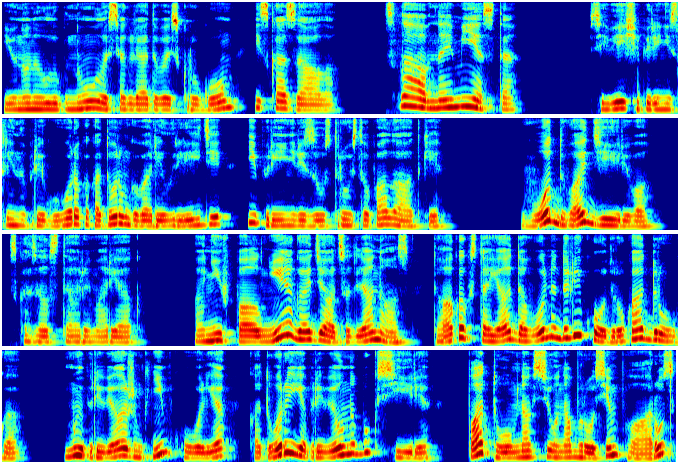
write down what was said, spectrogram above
Юнона улыбнулась, оглядываясь кругом, и сказала «Славное место!» Все вещи перенесли на пригорок, о котором говорил Риди, и приняли за устройство палатки. «Вот два дерева», — сказал старый моряк. «Они вполне годятся для нас, так как стоят довольно далеко друг от друга. Мы привяжем к ним колья, которые я привел на буксире, Потом на все набросим парус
